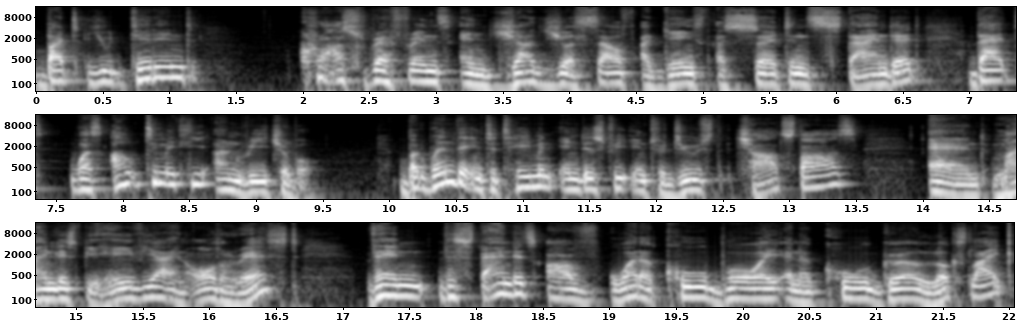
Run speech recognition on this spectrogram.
but you didn't cross reference and judge yourself against a certain standard that was ultimately unreachable. But when the entertainment industry introduced child stars and mindless behavior and all the rest, then the standards of what a cool boy and a cool girl looks like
